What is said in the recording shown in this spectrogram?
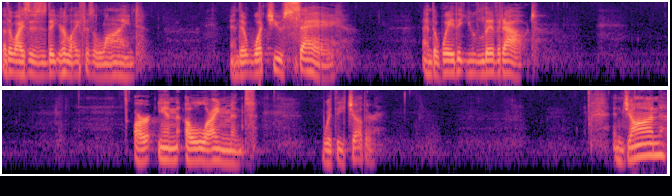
Otherwise, is that your life is aligned and that what you say and the way that you live it out are in alignment with each other. And John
